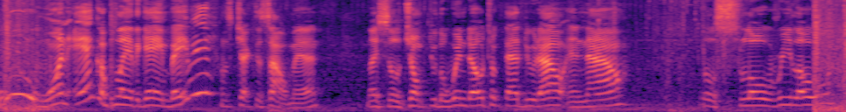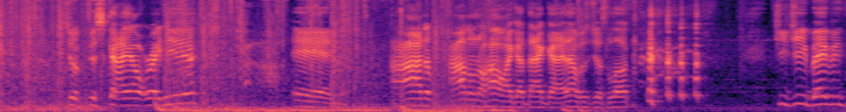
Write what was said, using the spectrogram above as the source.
Ooh, one anchor play the game, baby. Let's check this out, man. Nice little jump through the window, took that dude out, and now, a little slow reload. Took this guy out right here. And I don't, I don't know how I got that guy. That was just luck. GG, baby.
